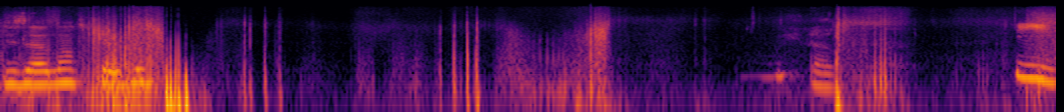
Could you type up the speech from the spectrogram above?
Güzel laf söyledin. Biraz. İyi.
